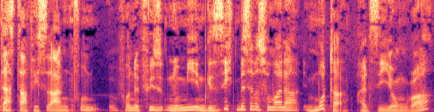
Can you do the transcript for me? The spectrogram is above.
das darf ich sagen, von, von der Physiognomie im Gesicht, ein bisschen was von meiner Mutter, als sie jung war.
